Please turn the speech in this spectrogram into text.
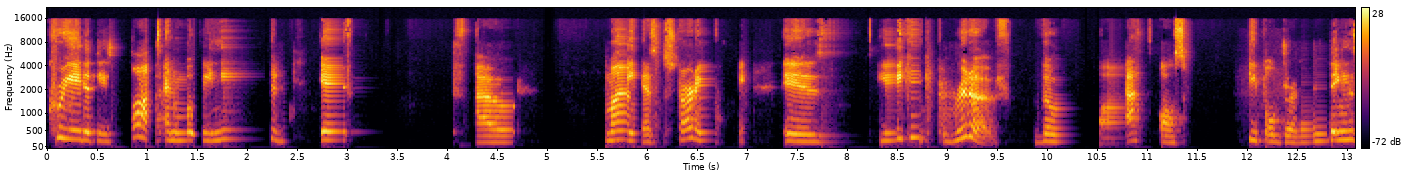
created these laws. And what we need to if uh, money as a starting point is we can get rid of the. That's also people driven. Things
